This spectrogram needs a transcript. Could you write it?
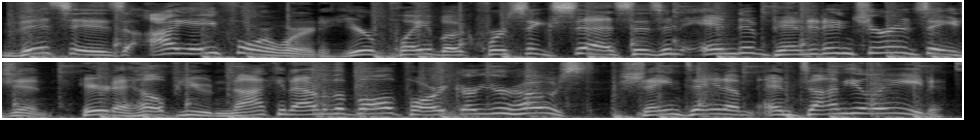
This is IA Forward, your playbook for success as an independent insurance agent. Here to help you knock it out of the ballpark are your hosts, Shane Tatum and Tonya Lead.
